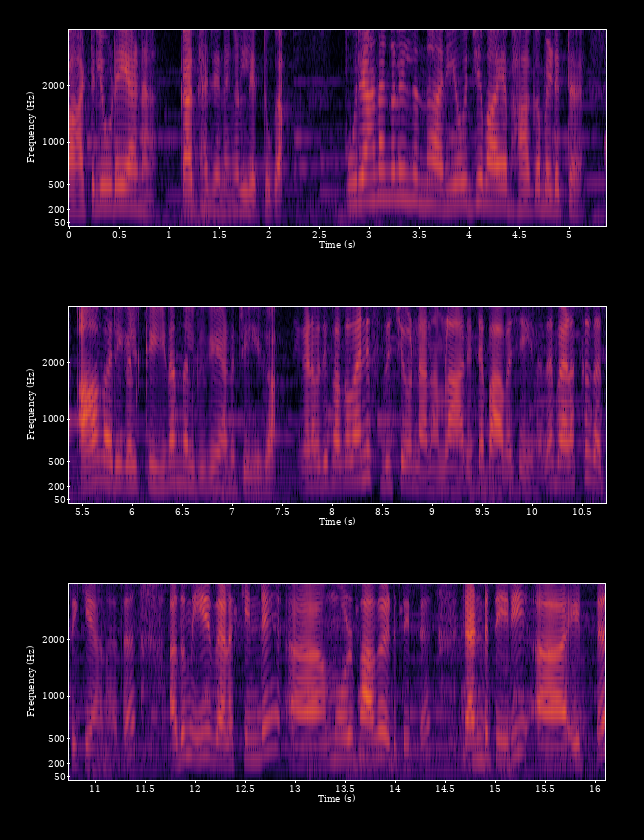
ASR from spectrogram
പാട്ടിലൂടെയാണ് കഥ ജനങ്ങളിലെത്തുക. പുരാണങ്ങളിൽ നിന്ന് അനുയോജ്യമായ ഭാഗമെടുത്ത് ആ വരികൾക്ക് ഈണം നൽകുകയാണ് ചെയ്യുക. ഗണപതി ഭഗവാനെ സ്തുതിച്ചുകൊണ്ടാണ് നമ്മൾ ആദ്യത്തെ പാവ ചെയ്യുന്നത്. വിളക്ക് കത്തിക്കുകയാണ് അത്. അതും ഈ വിളക്കിന്റെ മുൾഭാഗം എടുത്തിട്ട് രണ്ട് തിരി ഇട്ട്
